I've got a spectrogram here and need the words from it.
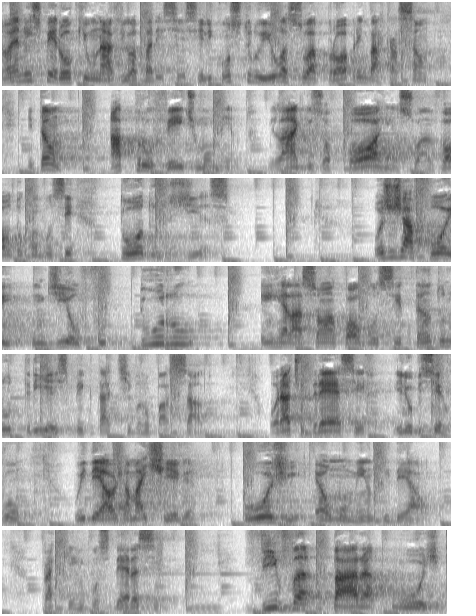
Noé não esperou que um navio aparecesse, ele construiu a sua própria embarcação. Então, aproveite o momento. Milagres ocorrem à sua volta com você todos os dias. Hoje já foi um dia o futuro em relação ao qual você tanto nutria expectativa no passado. Horatio Dresser, ele observou: o ideal jamais chega. Hoje é o momento ideal. Para quem considera assim. Viva para o hoje.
